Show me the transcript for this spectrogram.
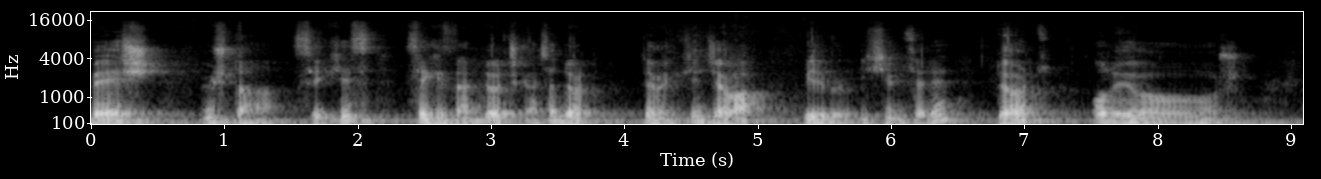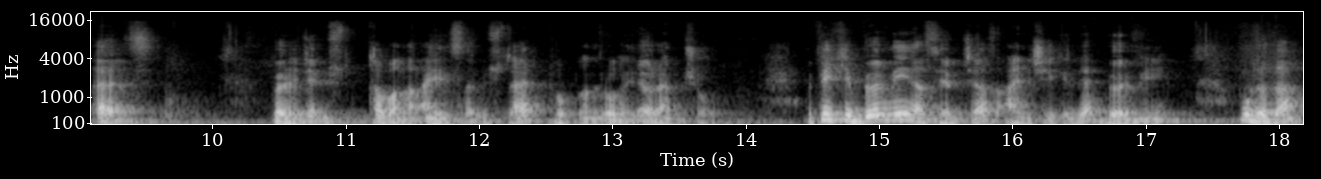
5, 3 daha 8. 8'den 4 çıkarsa 4. Demek ki cevap 1 bölü 2 üzeri 4 oluyor. Evet. Böylece üst, tabanlar aynıysa üstler toplanır olayını öğrenmiş olduk. E peki bölmeyi nasıl yapacağız? Aynı şekilde bölmeyi. Burada da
